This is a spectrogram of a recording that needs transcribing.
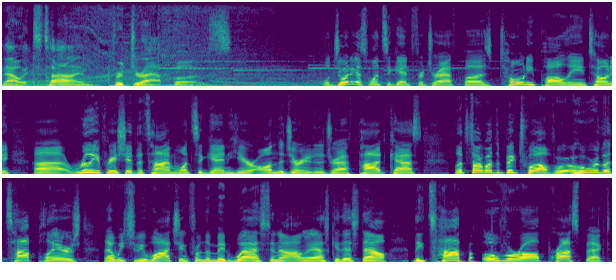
Now it's time for Draft Buzz. Well, joining us once again for Draft Buzz, Tony Pauline. Tony, uh, really appreciate the time once again here on the Journey to the Draft podcast. Let's talk about the Big 12. Who, who are the top players that we should be watching from the Midwest? And I'm going to ask you this now the top overall prospect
